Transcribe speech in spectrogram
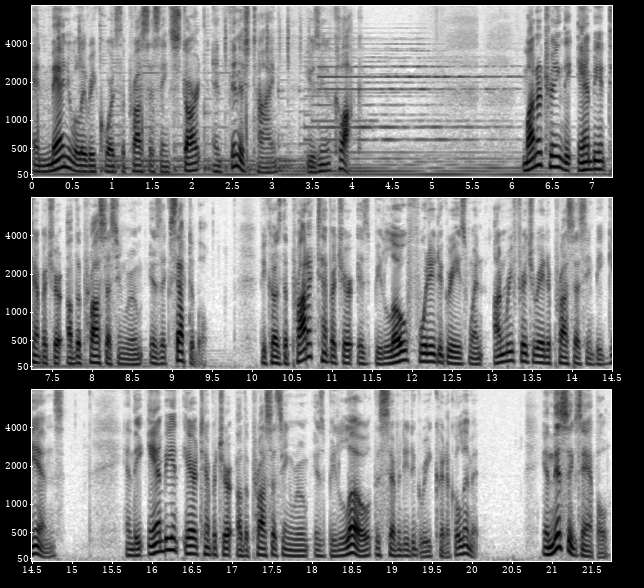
and manually records the processing start and finish time using a clock. Monitoring the ambient temperature of the processing room is acceptable because the product temperature is below 40 degrees when unrefrigerated processing begins and the ambient air temperature of the processing room is below the 70 degree critical limit. In this example,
